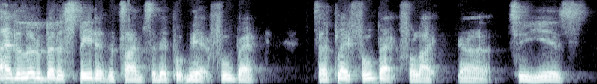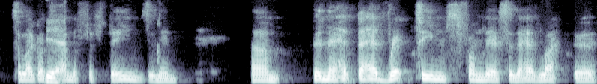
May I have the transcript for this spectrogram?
I had a little bit of speed at the time, so they put me at fullback. So I played fullback for like uh, two years till I got yeah. to under 15s, and then um, then they had they had rep teams from there, so they had like the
